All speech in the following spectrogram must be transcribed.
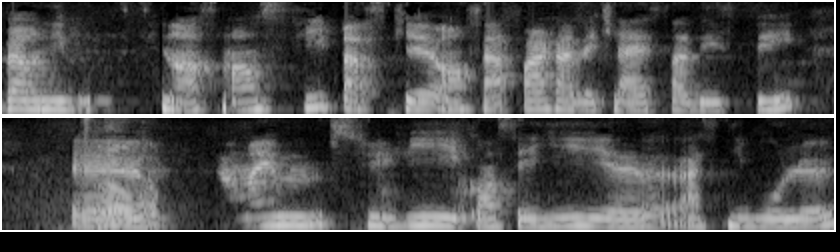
ben, au niveau du financement aussi, parce qu'on fait affaire avec la SADC. Euh, Ah ouais. On est quand même suivi et conseillé euh, à ce niveau-là.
